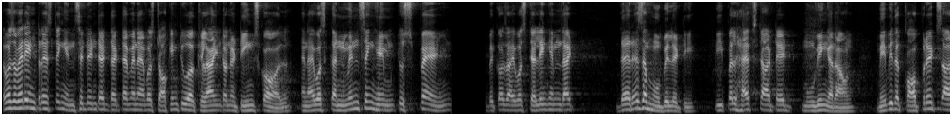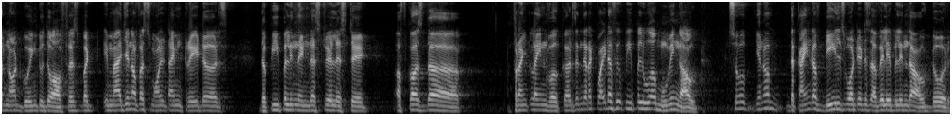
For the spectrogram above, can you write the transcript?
There was a very interesting incident at that time when I was talking to a client on a Teams call and I was convincing him to spend because I was telling him that there is a mobility. People have started moving around. Maybe the corporates are not going to the office, but imagine of a small time traders, the people in the industrial estate, of course the frontline workers, and there are quite a few people who are moving out. So, you know, the kind of deals what it is available in the outdoor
